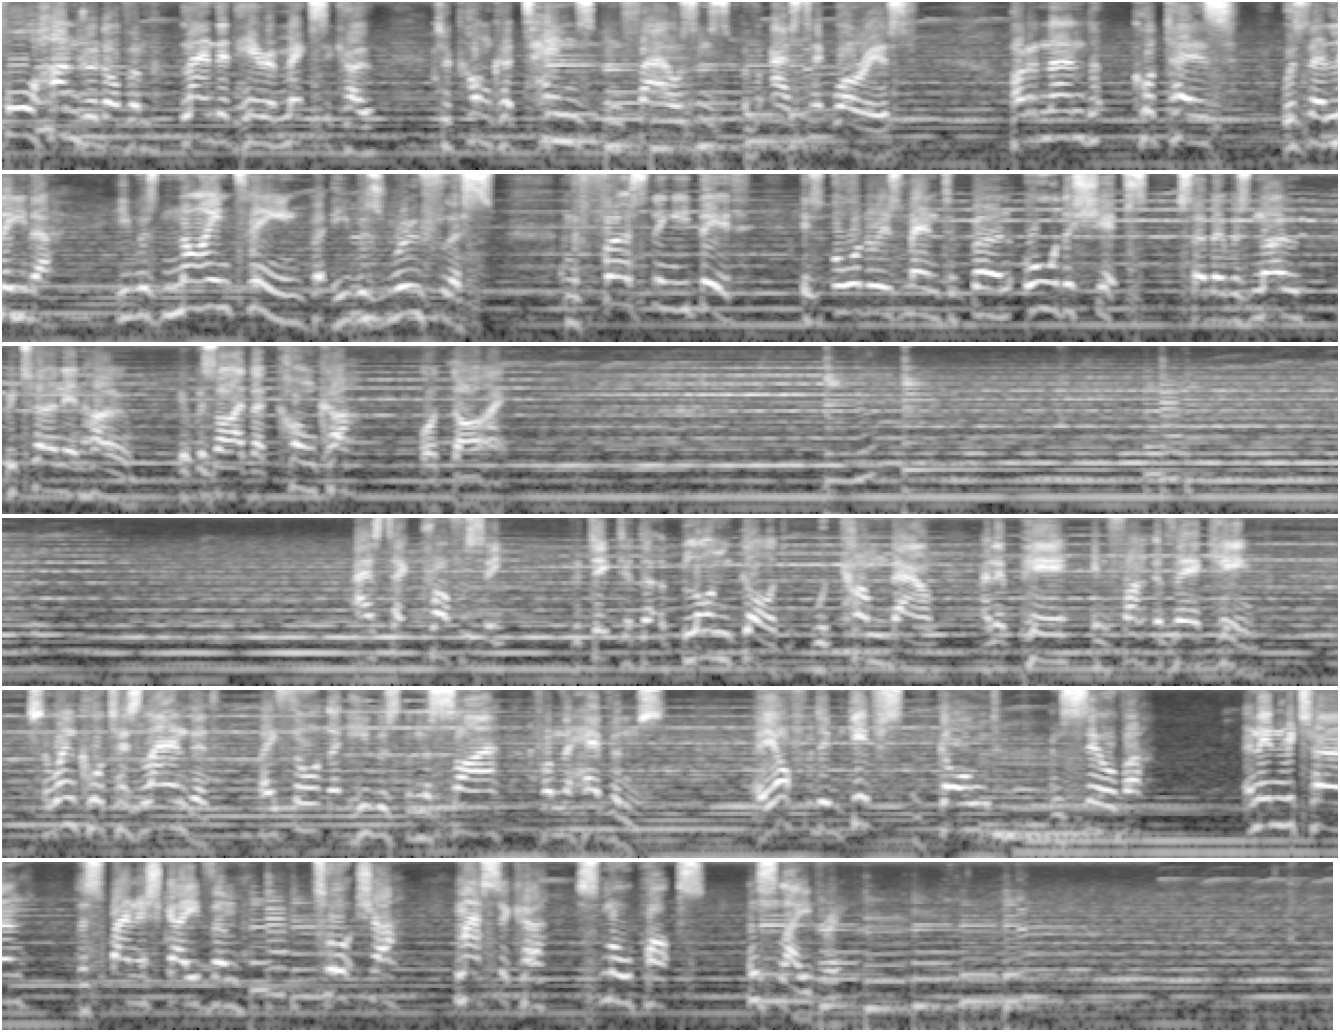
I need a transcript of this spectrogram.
400 of them landed here in Mexico to conquer tens and thousands of Aztec warriors. Hernan Cortez was their leader. He was 19, but he was ruthless and the first thing he did is order his men to burn all the ships so there was no returning home. It was either conquer or die. Aztec prophecy predicted that a blonde god would come down and appear in front of their king. So when Cortez landed, they thought that he was the Messiah from the heavens. They offered him gifts of gold and silver, and in return, the Spanish gave them torture, massacre, smallpox, and slavery.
